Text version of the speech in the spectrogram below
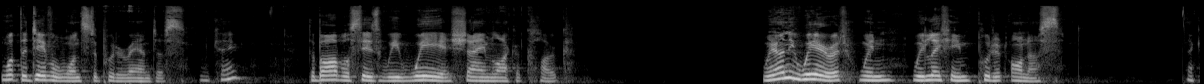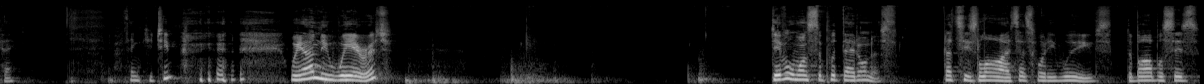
what the devil wants to put around us. Okay? The Bible says we wear shame like a cloak. We only wear it when we let Him put it on us. Okay. Thank you, Tim. we only wear it. Devil wants to put that on us. That's his lies, that's what he weaves. The Bible says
